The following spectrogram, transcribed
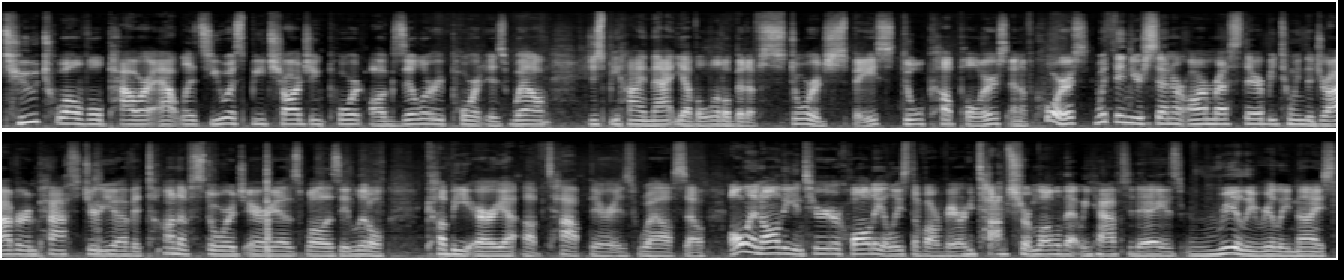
Two 12 volt power outlets, USB charging port, auxiliary port as well. Just behind that, you have a little bit of storage space, dual cup holders, and of course, within your center armrest there between the driver and passenger, you have a ton of storage area as well as a little cubby area up top there as well. So all in all, the interior quality, at least of our very top trim level that we have today is really, really nice.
